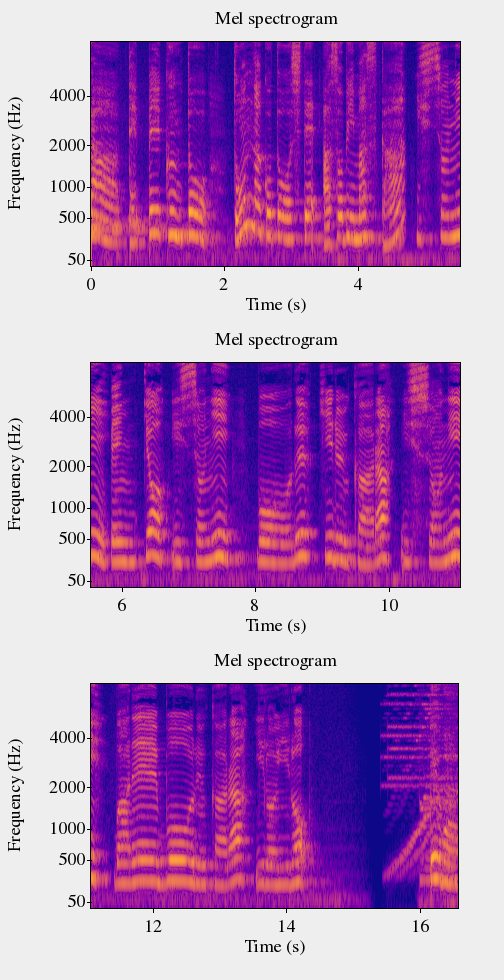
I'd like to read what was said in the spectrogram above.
ゃあ、てっぺいくんとどんなことをして遊びますか？一緒に勉強、一緒にボール切るから、一緒にバレーボールから、いろいろ。では、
